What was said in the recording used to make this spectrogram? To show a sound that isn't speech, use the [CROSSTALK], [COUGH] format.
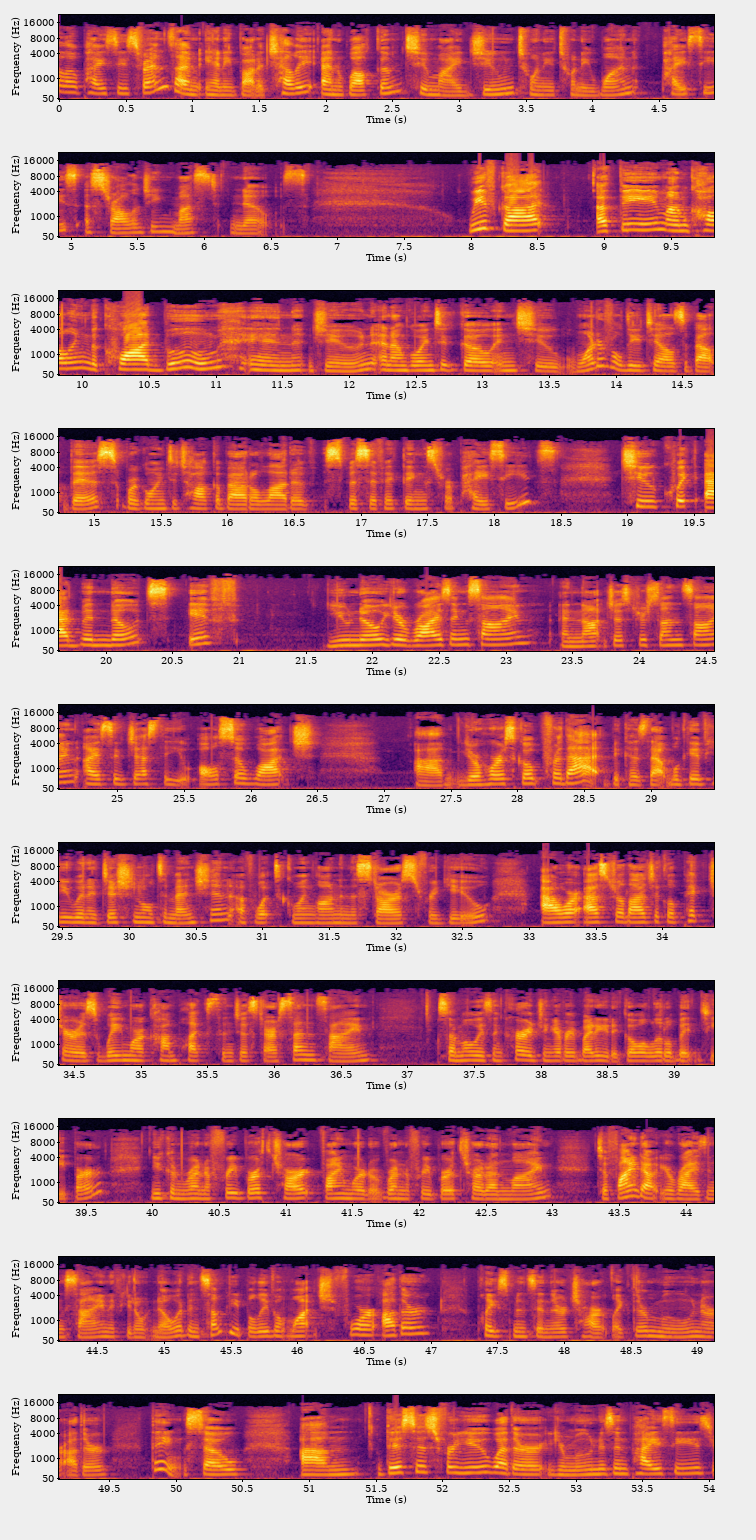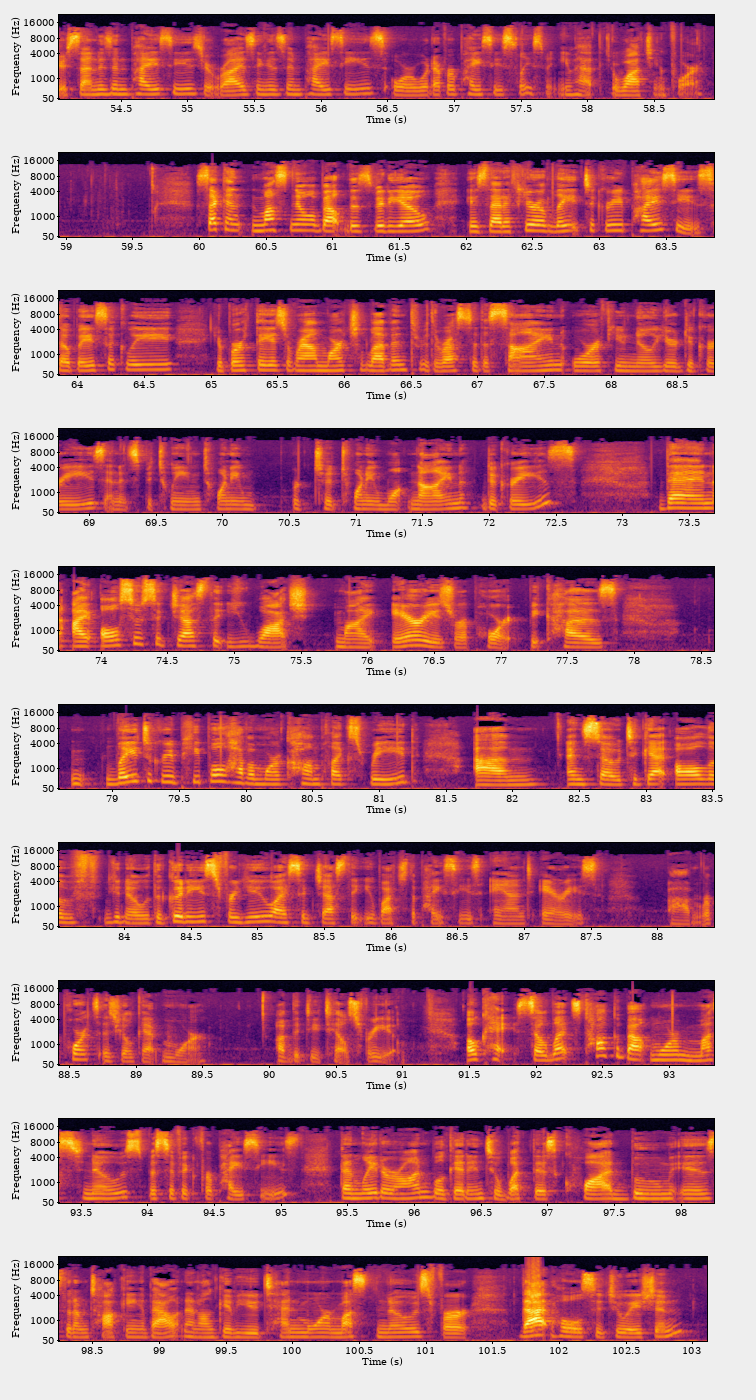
Hello, Pisces friends. I'm Annie Botticelli, and welcome to my June 2021 Pisces Astrology Must Knows. We've got a theme I'm calling the quad boom in June, and I'm going to go into wonderful details about this. We're going to talk about a lot of specific things for Pisces. Two quick admin notes. If you know your rising sign and not just your sun sign, I suggest that you also watch um, your horoscope for that because that will give you an additional dimension of what's going on in the stars for you. Our astrological picture is way more complex than just our sun sign. So I'm always encouraging everybody to go a little bit deeper. You can run a free birth chart, find where to run a free birth chart online to find out your rising sign if you don't know it. And some people even watch for other placements in their chart, like their moon or other things. So um, this is for you, whether your moon is in Pisces, your sun is in Pisces, your rising is in Pisces, or whatever Pisces placement you have you're watching for. Second must know about this video is that if you're a late degree Pisces, so basically your birthday is around March 11th through the rest of the sign, or if you know your degrees and it's between 20 to 29 degrees, then I also suggest that you watch my Aries report because late degree people have a more complex read um, and so to get all of you know the goodies for you i suggest that you watch the pisces and aries um, reports as you'll get more of the details for you. Okay, so let's talk about more must knows specific for Pisces. Then later on, we'll get into what this quad boom is that I'm talking about, and I'll give you 10 more must knows for that whole situation.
